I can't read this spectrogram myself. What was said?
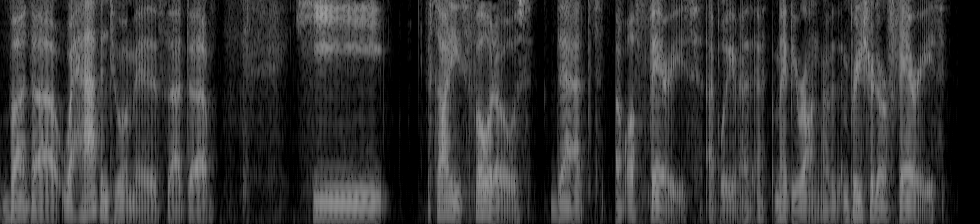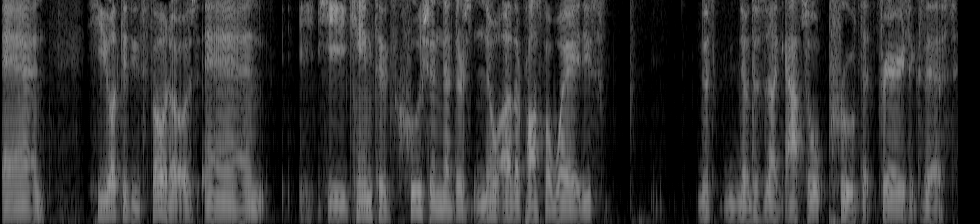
But uh, what happened to him is that uh, he saw these photos that of, of fairies. I believe I, I might be wrong. I'm pretty sure they were fairies, and he looked at these photos and he- he came to the conclusion that there's no other possible way these this you know this is like absolute proof that fairies exist.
